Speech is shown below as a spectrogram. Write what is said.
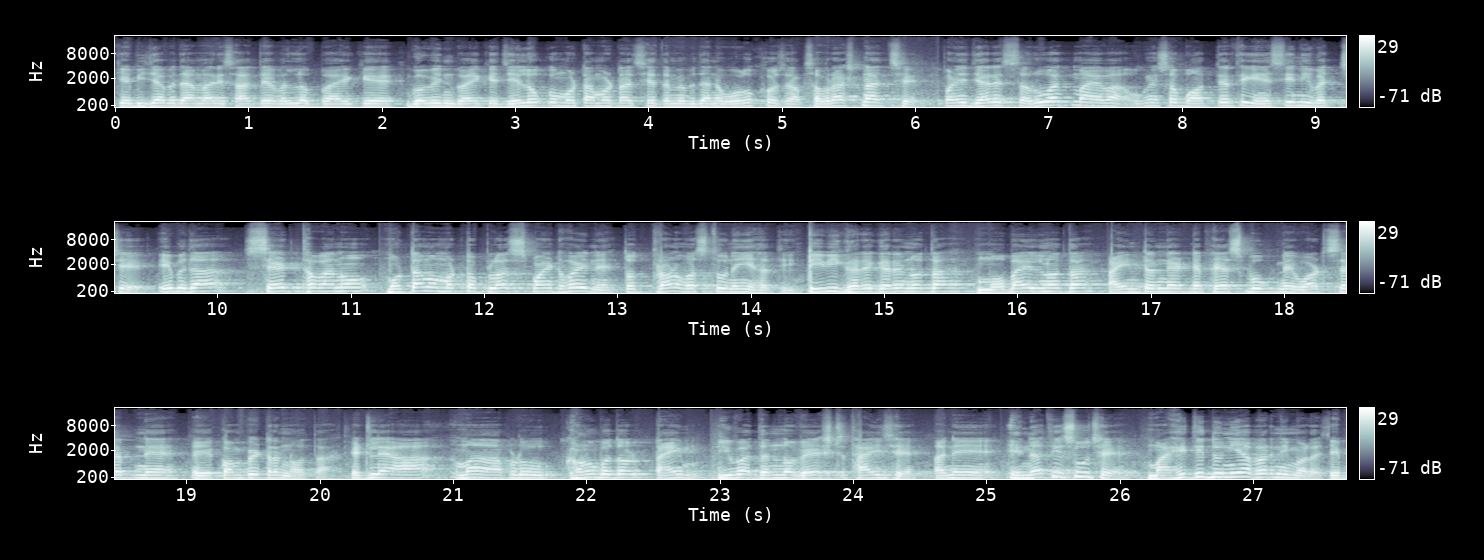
કે બીજા બધા અમારી સાથે, વલ્લભભાઈ કે ગોવિંદભાઈ કે જે લોકો મોટા મોટા છે, તમે બધાને ઓળખો છો સૌરાષ્ટ્રના જ છે. પણ એ જ્યારે શરૂઆતમાં આવ્યા ઓગણીસો બોતેરથી એંસીની વચ્ચે એ બધા સેટ થવાનો મોટામાં મોટો પ્લસ પોઈન્ટ હોય ને તો ત્રણ વસ્તુ નહીં હતી. ટીવી ઘરે ઘરે નહોતા, મોબાઈલ નહોતા, આ ઇન્ટરનેટ ને ફેસબુક ને વોટ્સએપ ને એ કોમ્પ્યુટર નહોતા. એટલે આમાં આપણું ઘણો બધો ટાઈમ યુવાધનનો વેસ્ટ થાય છે અને એનાથી શું છે? માહિતી દુનિયાભરની મળે છે. એ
